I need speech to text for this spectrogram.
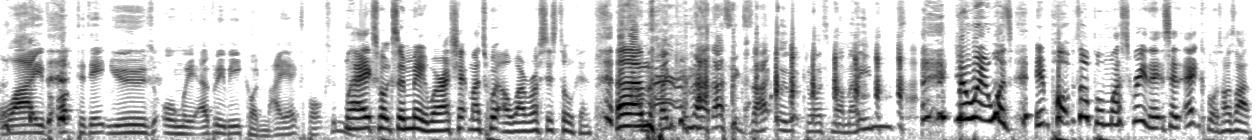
live up to date news only every week on my Xbox and me. My Xbox and me, where I check my Twitter while Ross is talking. Um, I'm thinking that that's exactly what crossed my mind. you know what it was? It popped up on my screen and it said Xbox. I was like,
